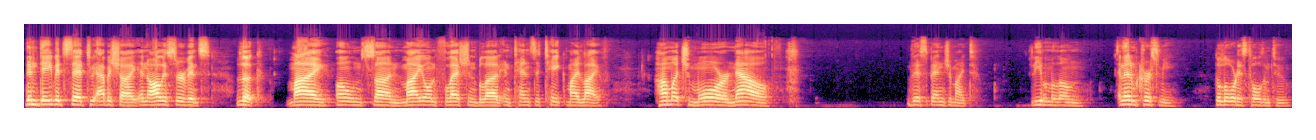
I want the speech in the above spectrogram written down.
Then David said to Abishai and all his servants, Look, my own son, my own flesh and blood intends to take my life. How much more now this Benjamite. Leave him alone and let him curse me. The Lord has told him to.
